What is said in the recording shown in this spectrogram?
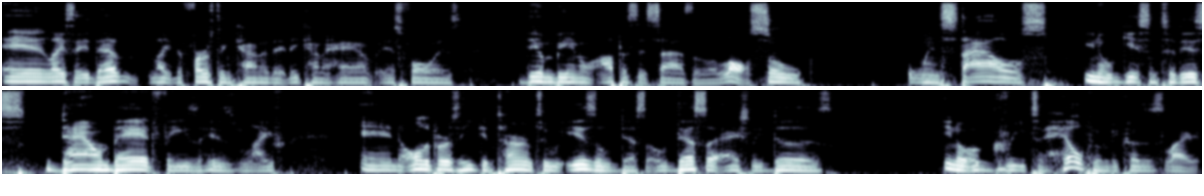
and like I say, that's like the first encounter that they kind of have as far as them being on opposite sides of the law. So, when Styles, you know, gets into this down bad phase of his life, and the only person he can turn to is Odessa. Odessa actually does, you know, agree to help him because it's like,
